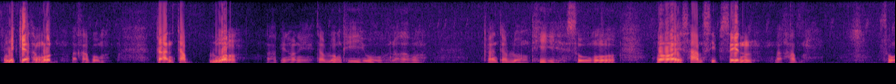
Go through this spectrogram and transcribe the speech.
ยังไม่แก่ทั้งหมดนะครับ ผม การจับรวงนะครับพี่น้องนี่จับรวงทีอยู่นะครับผมการจับรวงทีสูงร้อยสามสิบเซนนะครับ สูง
